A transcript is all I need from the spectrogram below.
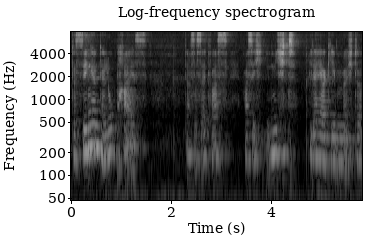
das Singen, der Lobpreis. Das ist etwas, was ich nicht wieder hergeben möchte.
